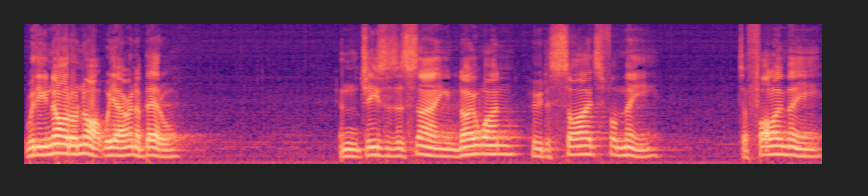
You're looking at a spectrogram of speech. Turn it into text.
Whether you know it or not, we are in a battle. And Jesus is saying, No one who decides for me to follow me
